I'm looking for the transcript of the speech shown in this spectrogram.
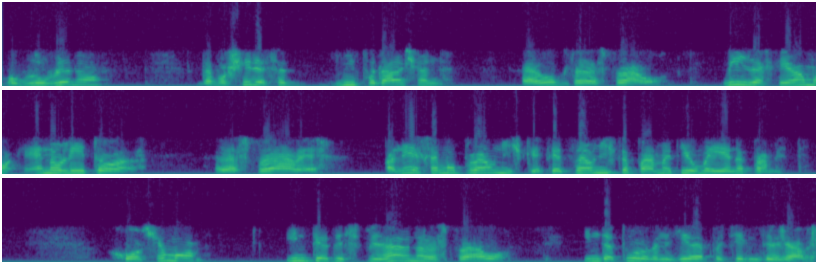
obljubljeno, da bo 60 dni podaljšan rok za razpravo. Mi zahtevamo eno leto razprave, pa ne samo pravniške, ker pravniška pamet je omejena pamet. Hočemo interdisciplinarno razpravo in da to organizira predsednik države.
